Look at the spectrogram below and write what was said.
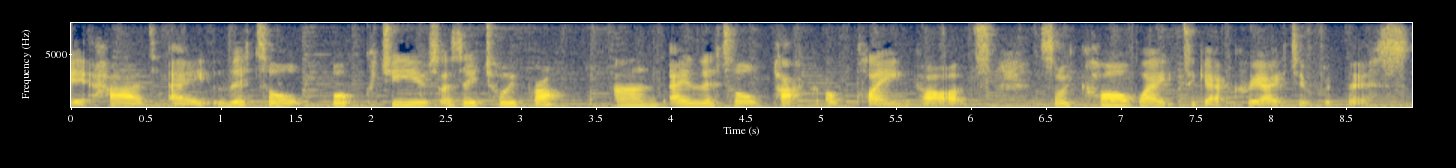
it had a little book to use as a toy prop and a little pack of playing cards so I can't wait to get creative with this.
